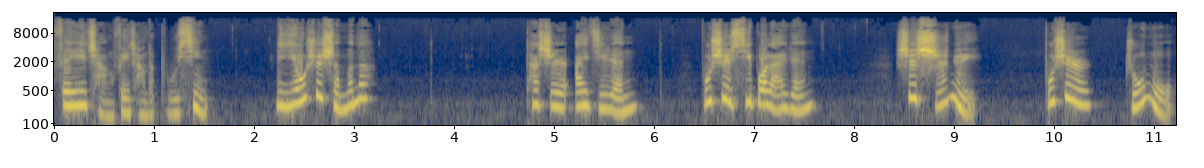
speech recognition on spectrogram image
非常非常的不幸，理由是什么呢？他是埃及人，不是希伯来人，是使女，不是主母，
